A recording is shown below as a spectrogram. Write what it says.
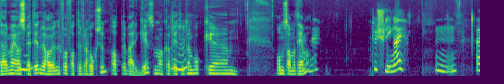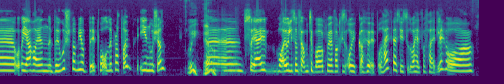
Der må jeg ha spett inn. Vi har jo en forfatter fra Hokksund, Atle Berge, som akkurat har gitt ut en bok eh, om samme tema. Puslinger. Mm. Eh, og jeg har en bror som jobber på oljeplattform i Nordsjøen. Oi, ja. Eh, så jeg var jo litt sånn fram og tilbake om jeg faktisk orka å høre på det her, for jeg syntes det var helt forferdelig. Og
